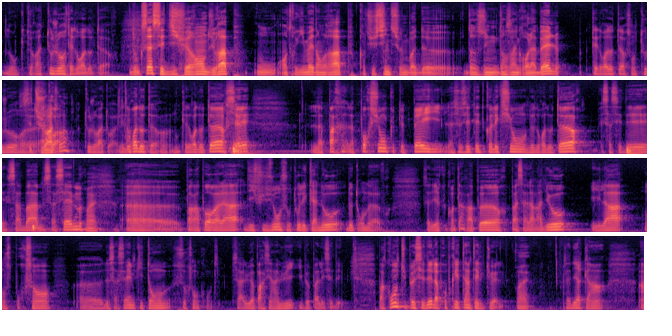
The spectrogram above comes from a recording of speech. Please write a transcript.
Donc tu auras toujours tes droits d'auteur. Donc ça, c'est différent du rap, ou entre guillemets, dans le rap, quand tu signes sur une boîte de, dans, une, dans un gros label, tes droits d'auteur sont toujours, C'est euh, toujours à toi Toujours à toi. Les droits d'auteur. hein. Donc les droits d'auteur, c'est la, portion que te paye la société de collection de droits d'auteur, SACD, SABAM, SACEM, Ouais. euh, par rapport à la diffusion sur tous les canaux de ton œuvre. C'est-à-dire que quand un rappeur passe à la radio, il a 11% euh, de SACEM qui tombe sur son compte. Ça lui appartient à lui, il ne peut pas les céder. Par contre, tu peux céder la propriété intellectuelle. Ouais. C'est-à-dire qu'un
